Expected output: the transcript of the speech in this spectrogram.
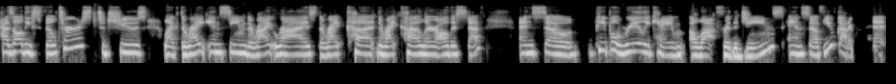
has all these filters to choose like the right inseam, the right rise, the right cut, the right color, all this stuff. And so people really came a lot for the jeans. And so if you've got a credit,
